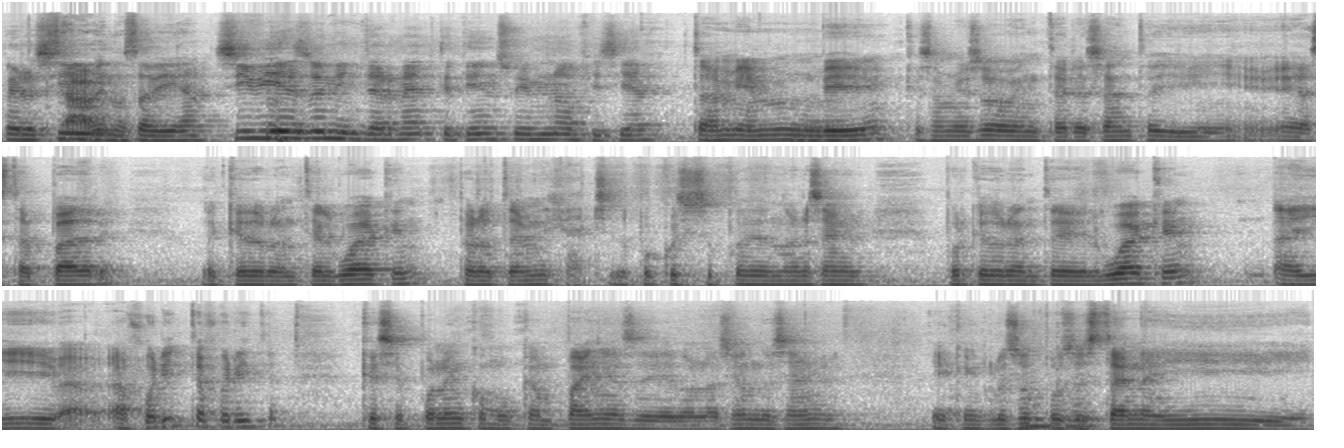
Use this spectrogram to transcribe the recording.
Pero sí, Sabe, no sabía. sí vi eso en internet que tienen su himno oficial. También vi que se me hizo interesante y eh, hasta padre de que durante el Wacken, pero también dije, ah, chis, ¿a poco sí se puede donar sangre? Porque durante el Wacken, ahí afuerita, afuerita, que se ponen como campañas de donación de sangre y que incluso pues están ahí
